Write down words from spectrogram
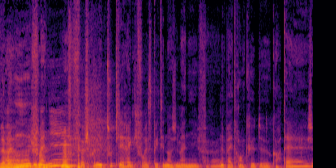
La euh, manif. les manifs. je connais toutes les règles qu'il faut respecter dans une manif. euh, ne pas être en queue de cortège.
